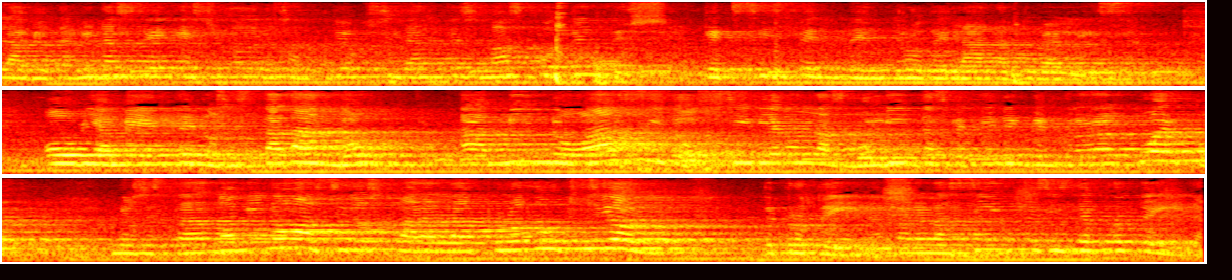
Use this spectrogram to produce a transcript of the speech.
La vitamina C es uno de los antioxidantes más potentes que existen dentro de la naturaleza. Obviamente nos está dando aminoácidos, si vieron las bolitas que tienen que entrar al cuerpo, nos está dando aminoácidos para la producción de proteína, para la síntesis de proteína,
